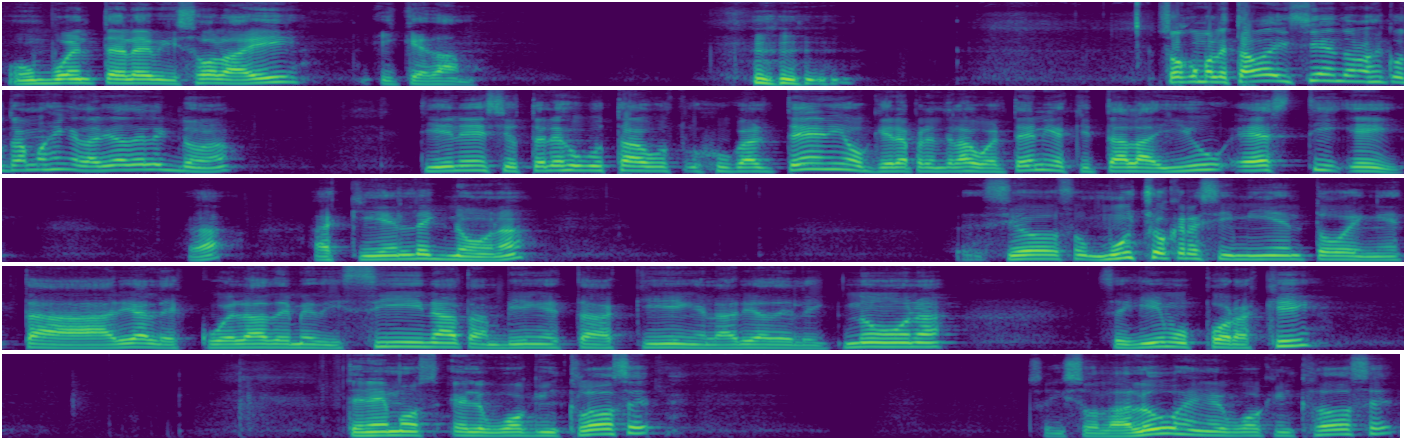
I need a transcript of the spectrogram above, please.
Un buen televisor ahí y quedamos. so, como le estaba diciendo, nos encontramos en el área de Lignona. Tiene, si a usted les gusta jugar tenis o quiere aprender a jugar tenis, aquí está la USTA. Aquí en Legnona. Precioso, mucho crecimiento en esta área. La escuela de medicina también está aquí en el área de Legnona. Seguimos por aquí. Tenemos el walking closet. Se hizo la luz en el walking closet.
